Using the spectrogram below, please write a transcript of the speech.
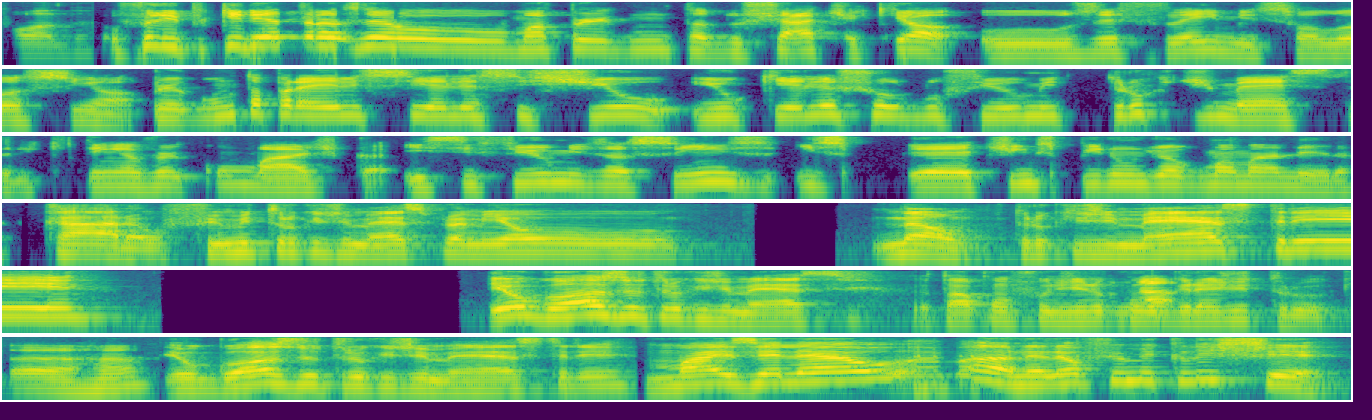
foda. O Felipe, queria trazer uma pergunta do chat aqui, ó. O Z Flames falou assim, ó. Pergunta para ele se ele assistiu e o que ele achou do filme Truque de Mestre, que tem a ver com mágica. E se filmes assim é, te inspiram de alguma maneira. Cara, o filme Truque de Mestre pra mim é o. Não, Truque de Mestre. Eu gosto do truque de mestre. Eu tava confundindo com o grande truque. Uhum. Eu gosto do truque de mestre, mas ele é o. Mano, ele é o filme clichê,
